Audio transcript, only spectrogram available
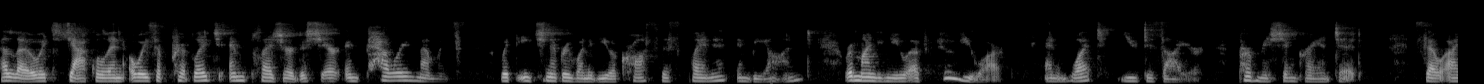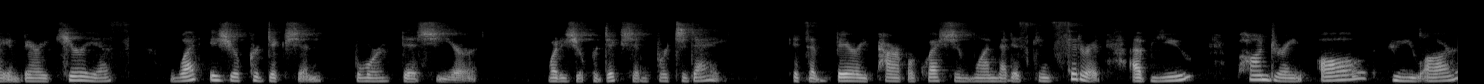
Hello, it's Jacqueline. Always a privilege and pleasure to share empowering moments with each and every one of you across this planet and beyond, reminding you of who you are and what you desire. Permission granted. So I am very curious. What is your prediction for this year? What is your prediction for today? It's a very powerful question, one that is considerate of you pondering all who you are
